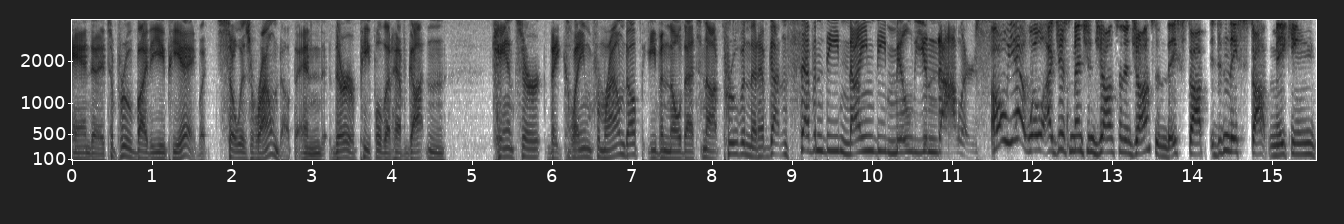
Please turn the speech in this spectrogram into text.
and uh, it's approved by the EPA. But so is Roundup, and there are people that have gotten cancer they claim from Roundup, even though that's not proven, that have gotten 70, 90 million dollars. Oh yeah, well I just mentioned Johnson and Johnson. They stopped didn't they stop making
